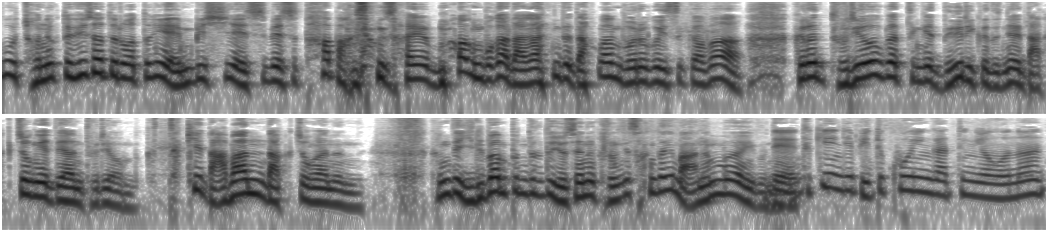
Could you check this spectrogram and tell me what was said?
그 저녁 때 회사 들어왔더니 MBC, SBS 타 방송사에 막 뭐가 나가는데 나만 모르고 있을까봐 그런 두려움 같은 게 늘 있거든요. 낙종에 대한 두려움. 특히 나만 낙종하는. 그런데 일반 분들도 요새는 그런 게 상당히 많은 모양이군요. 네, 특히 이제 비트코인 같은 경우는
